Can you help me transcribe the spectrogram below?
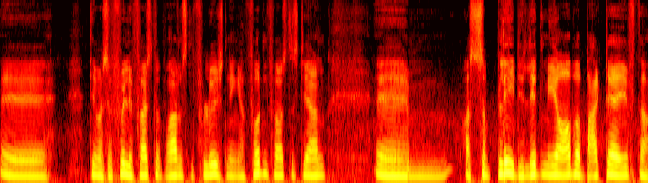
Øh, det var selvfølgelig først og fremmest en forløsning at få den første stjerne, øh, og så blev det lidt mere op ad bakke derefter.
